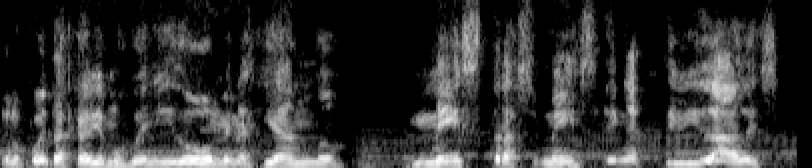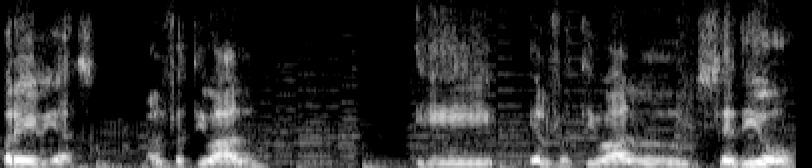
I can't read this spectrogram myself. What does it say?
de los poetas que habíamos venido homenajeando mes tras mes en actividades previas al festival, y el festival se dio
